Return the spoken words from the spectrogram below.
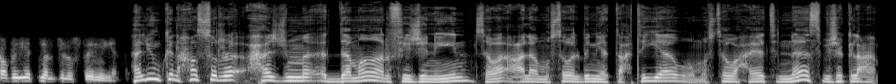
قضيتنا الفلسطينية. هل يمكن حصر حجم الدمار في جنين سواء على مستوى البنية التحتية ومستوى حياة الناس بشكل عام؟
